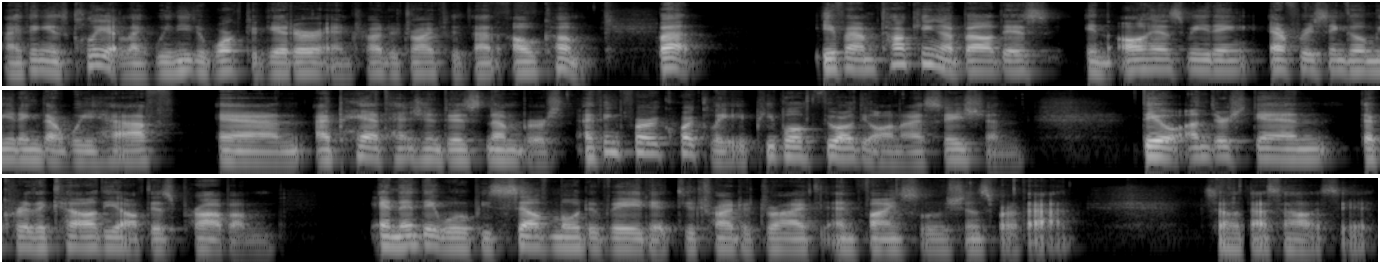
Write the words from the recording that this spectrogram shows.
I think it's clear, like we need to work together and try to drive to that outcome. But if I'm talking about this in all hands meeting, every single meeting that we have, and I pay attention to these numbers, I think very quickly people throughout the organization, they'll understand the criticality of this problem. And then they will be self-motivated to try to drive and find solutions for that. So that's how I see it.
